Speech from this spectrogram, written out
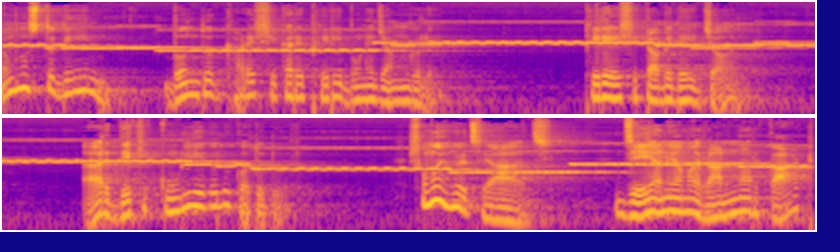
সমস্ত দিন বন্দুক ঘাড়ে শিকারে ফিরি বনে জঙ্গলে। ফিরে এসে টবে দেই জল। আর দেখি কুঁড়িয়ে গেল কত দূর। সময় হয়েছে আজ। যে আনে আমার রান্নার কাঠ,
